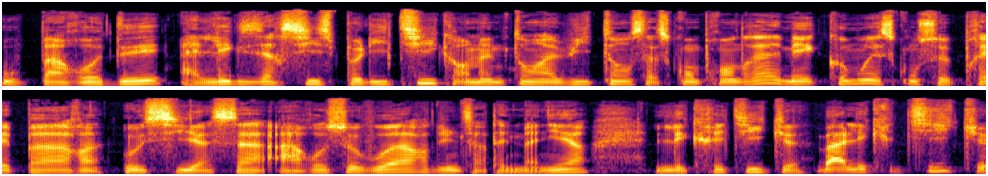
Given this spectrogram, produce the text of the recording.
ou pas rodé à l'exercice politique. En même temps, à 8 ans, ça se comprendrait. Mais comment est-ce qu'on se prépare aussi à ça, à recevoir d'une certaine manière les critiques? Bah les critiques,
